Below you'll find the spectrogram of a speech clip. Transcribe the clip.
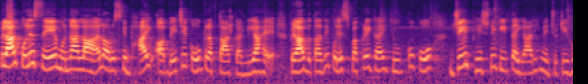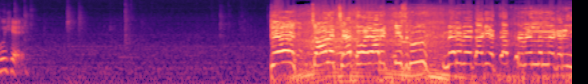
फ़िलहाल पुलिस ने मुन्ना लाल और उसके भाई और बेटे को गिरफ़्तार कर लिया है। फ़िलहाल बता दें, पुलिस पकड़े गए युवकों को जेल भेजने की तैयारी में जुटी हुई है। चार छह दो हज़ार इक्कीस को मेरे बेटा की हत्या प्रवेंदन ने करी।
